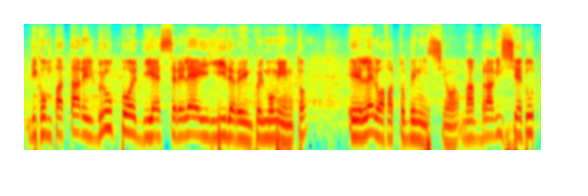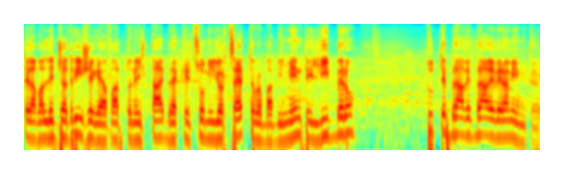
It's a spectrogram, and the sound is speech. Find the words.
di compattare il gruppo e di essere lei il leader in quel momento e lei lo ha fatto benissimo, ma bravissime tutte, la palleggiatrice che ha fatto nel tiebreak il suo miglior set probabilmente, il libero, tutte brave, brave veramente.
